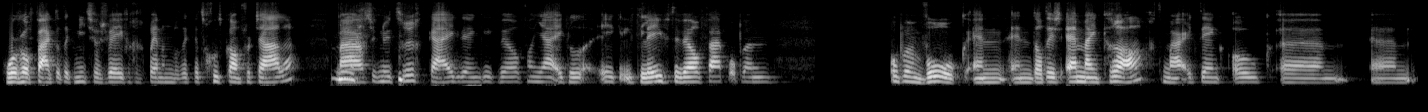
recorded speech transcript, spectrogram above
hoor wel vaak dat ik niet zo zweverig ben, omdat ik het goed kan vertalen. Maar als ik nu terugkijk, denk ik wel van ja, ik, ik, leefde wel vaak op een, op een wolk. En, en dat is en mijn kracht, maar ik denk ook um, um,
